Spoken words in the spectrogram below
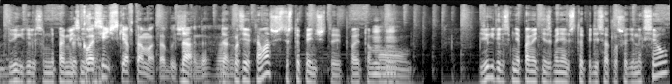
двигатель, если мне То память есть не классический автомат обычно, да, да? да, Ага. классический автомат шестиступенчатый, поэтому двигатель, если мне память не изменяет, 150 лошадиных сил.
